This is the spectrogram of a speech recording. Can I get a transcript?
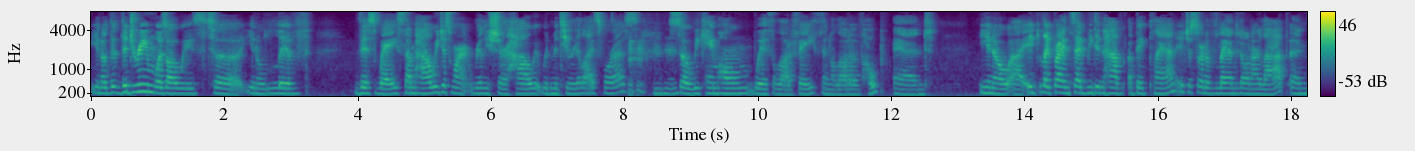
you know the the dream was always to you know live this way somehow. We just weren't really sure how it would materialize for us. Mhm. Mhm. So we came home with a lot of faith and a lot of hope, and you know, uh, it like Bryan said, we didn't have a big plan. It just sort of landed on our lap, and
